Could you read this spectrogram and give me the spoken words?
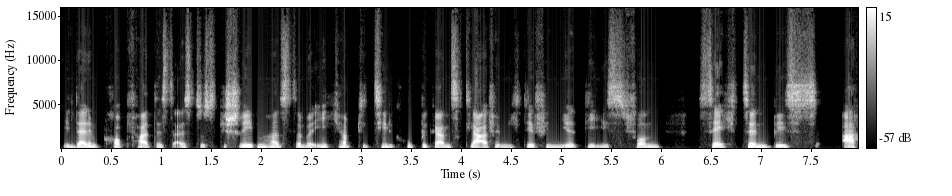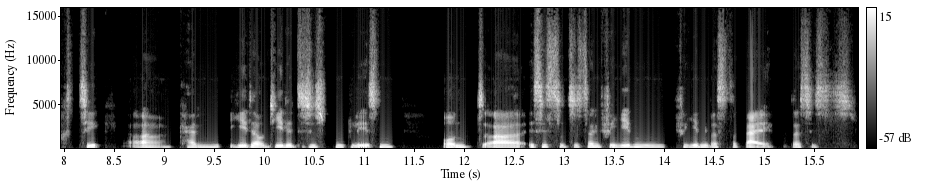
in deinem Kopf hattest, als du es geschrieben hast, aber ich habe die Zielgruppe ganz klar für mich definiert. Die ist von 16 bis 80 äh, kann jeder und jede dieses Buch lesen. Und äh, es ist sozusagen für jeden, für jeden was dabei. Das ist,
